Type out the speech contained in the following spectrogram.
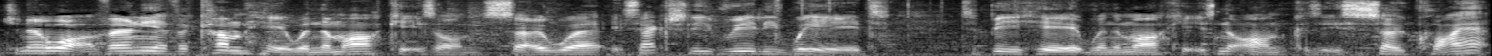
Do you know what? I've only ever come here when the market is on, so uh, it's actually really weird to be here when the market is not on because it is so quiet.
